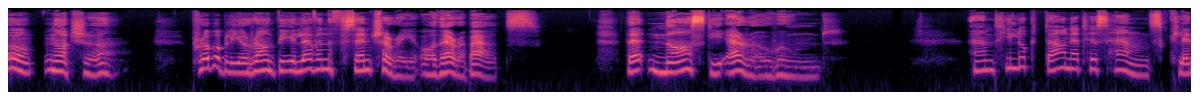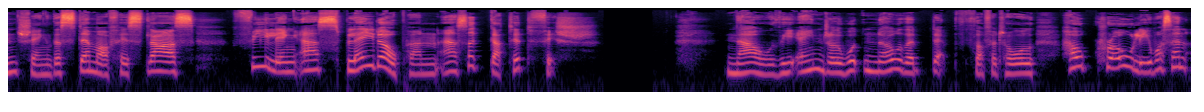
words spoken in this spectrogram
Oh, not sure. Probably around the 11th century or thereabouts. That nasty arrow wound. And he looked down at his hands, clenching the stem of his glass, feeling as splayed open as a gutted fish. Now the angel would know the depth of it all, how Crowley was an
